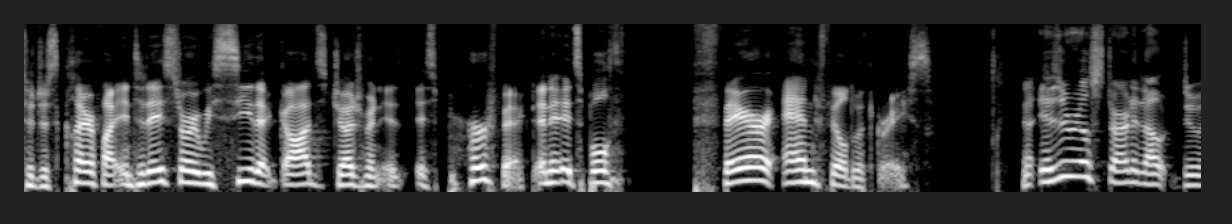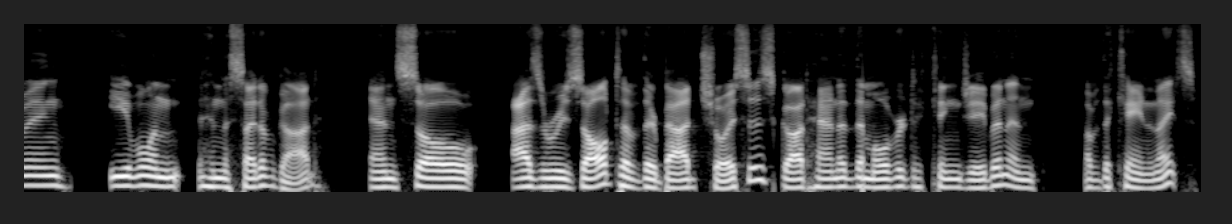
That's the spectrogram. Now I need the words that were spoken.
to just clarify, in today's story, we see that God's judgment is is perfect, and it's both fair and filled with grace. Now, Israel started out doing evil in, in the sight of God, and so as a result of their bad choices, God handed them over to King Jabin and of the Canaanites.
